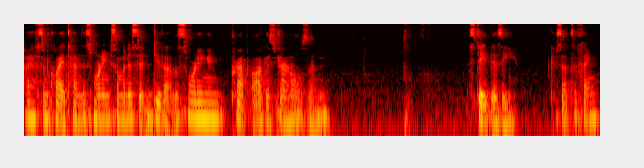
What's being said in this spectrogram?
I have some quiet time this morning, so I'm gonna sit and do that this morning and prep August journals and stay busy because that's a thing.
